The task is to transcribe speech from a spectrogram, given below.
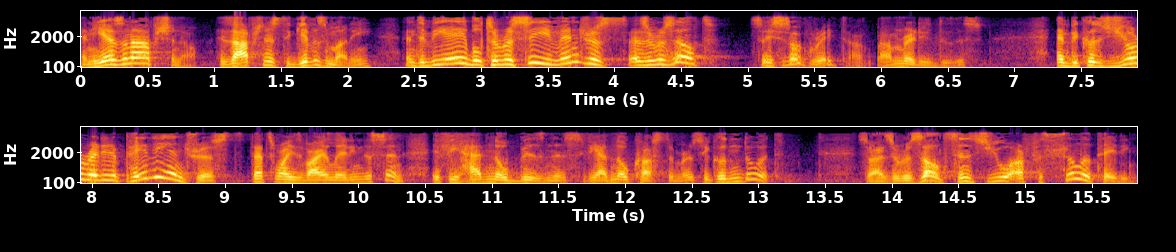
And he has an option now. His option is to give his money and to be able to receive interest as a result. So he says, oh, great, I'm ready to do this. And because you're ready to pay the interest, that's why he's violating the sin. If he had no business, if he had no customers, he couldn't do it. So as a result, since you are facilitating,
